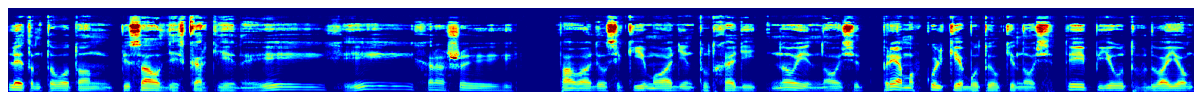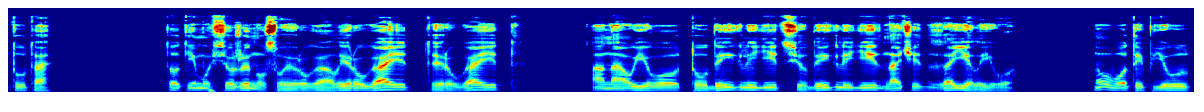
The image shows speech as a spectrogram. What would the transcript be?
Летом-то вот он писал здесь картины. Их, и хороши. Повадился к ему один тут ходить. Ну и носит. Прямо в кульке бутылки носит. И пьют вдвоем тут, а. Тот ему всю жену свою ругал. И ругает, и ругает. Она у его туды глядит, сюды глядит, значит, заела его. Ну вот и пьют,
